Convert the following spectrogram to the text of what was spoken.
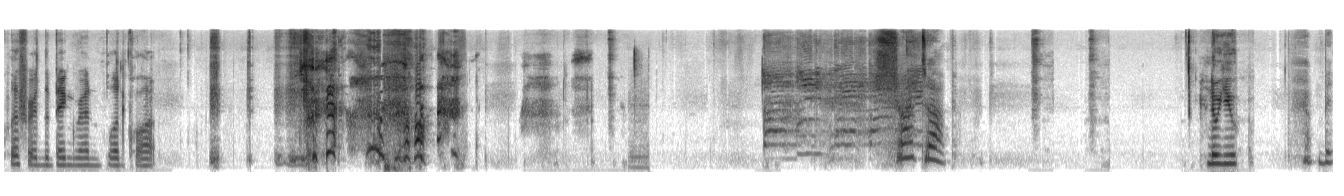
Clifford, the big red blood clot. Shut up. No, you. B-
